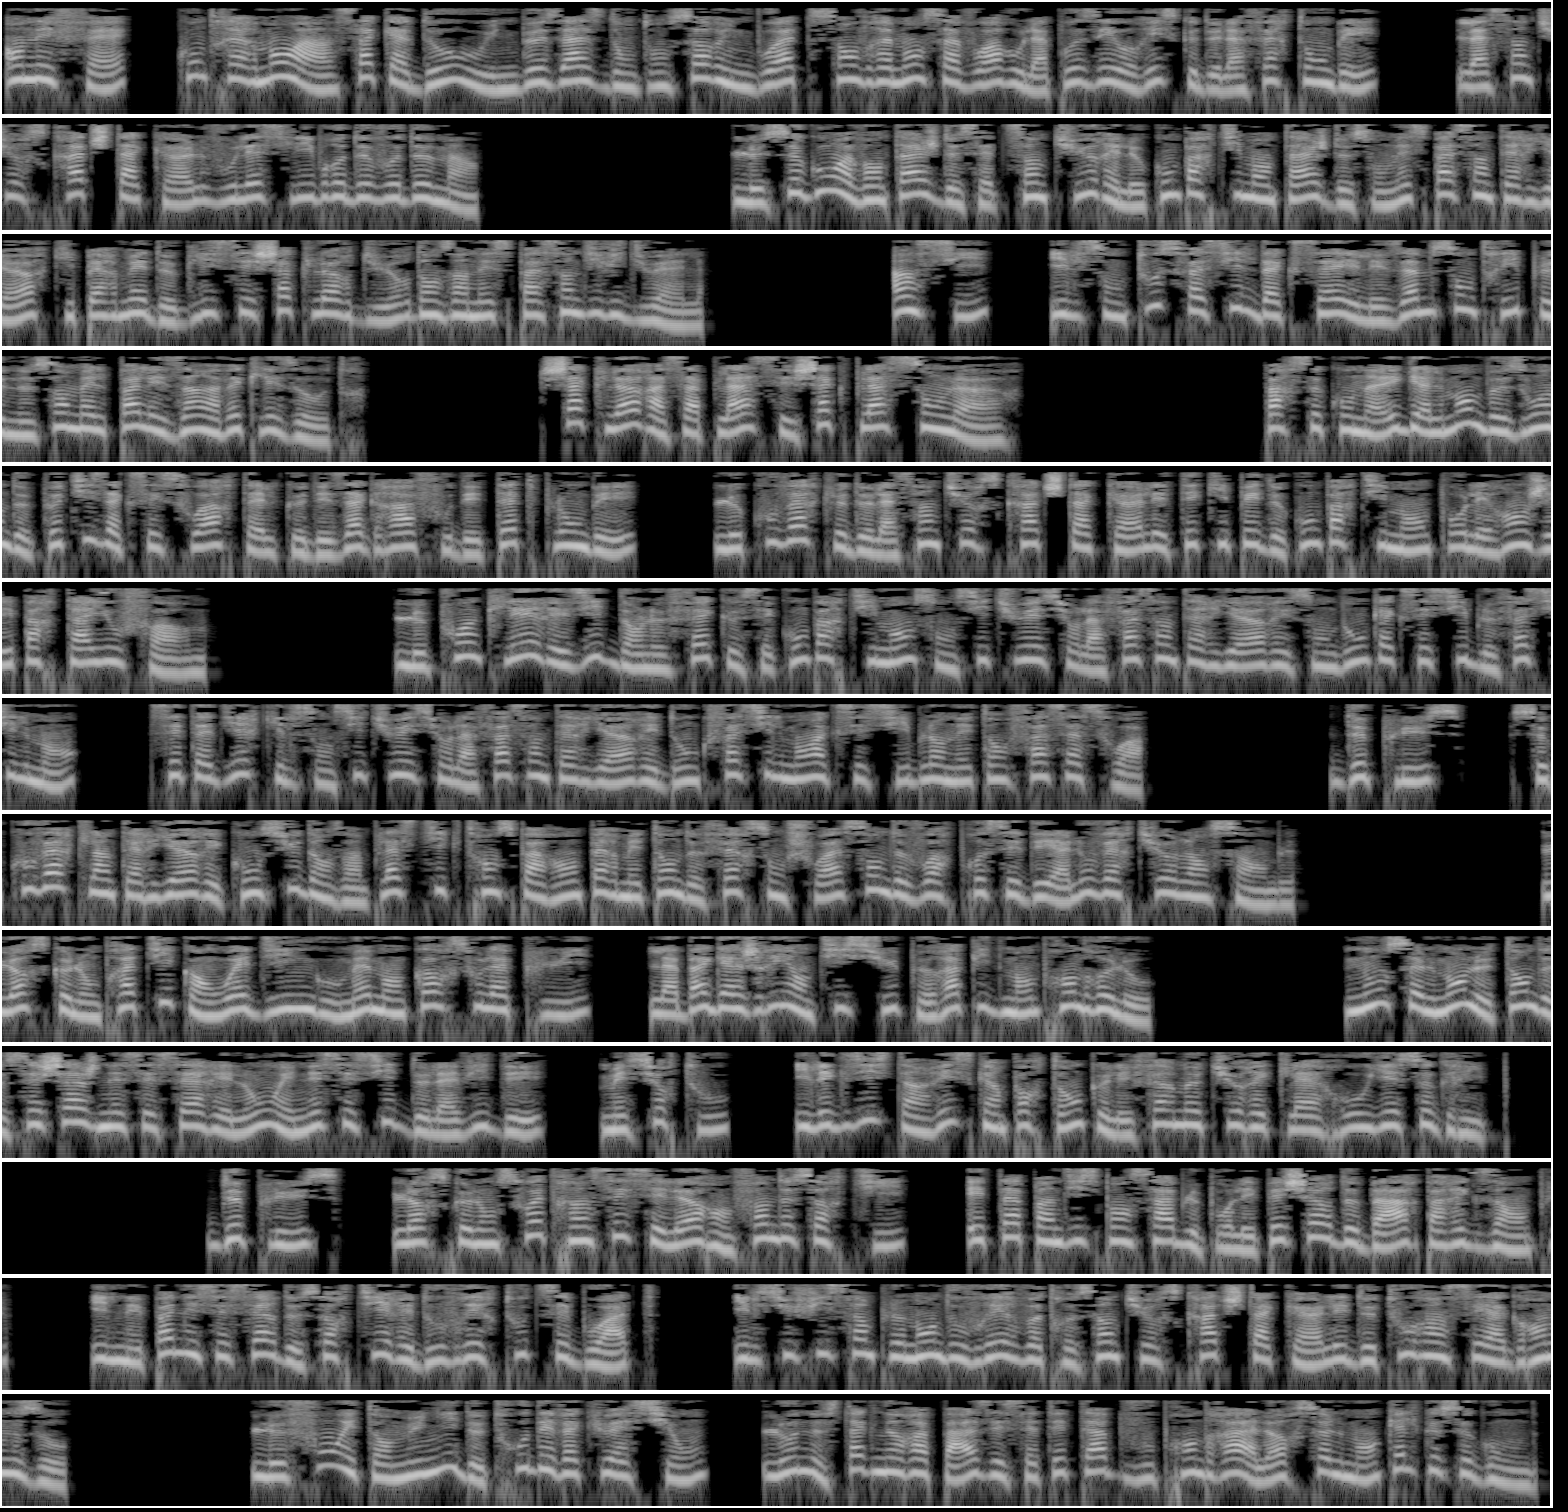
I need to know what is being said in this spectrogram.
En effet, contrairement à un sac à dos ou une besace dont on sort une boîte sans vraiment savoir où la poser au risque de la faire tomber, la ceinture Scratch Tackle vous laisse libre de vos deux mains. Le second avantage de cette ceinture est le compartimentage de son espace intérieur qui permet de glisser chaque leurre dure dans un espace individuel. Ainsi, ils sont tous faciles d'accès et les hameçons triples ne s'en mêlent pas les uns avec les autres. Chaque leurre a sa place et chaque place son leurre. Parce qu'on a également besoin de petits accessoires tels que des agrafes ou des têtes plombées, le couvercle de la ceinture Scratch Tackle est équipé de compartiments pour les ranger par taille ou forme. Le point clé réside dans le fait que ces compartiments sont situés sur la face intérieure et sont donc accessibles facilement, c'est-à-dire qu'ils sont situés sur la face intérieure et donc facilement accessibles en étant face à soi. De plus, ce couvercle intérieur est conçu dans un plastique transparent permettant de faire son choix sans devoir procéder à l'ouverture l'ensemble. Lorsque l'on pratique en wedding ou même encore sous la pluie, la bagagerie en tissu peut rapidement prendre l'eau. Non seulement le temps de séchage nécessaire est long et nécessite de la vider, mais surtout, il existe un risque important que les fermetures éclairent rouillent et se grippent. De plus, lorsque l'on souhaite rincer ses leurres en fin de sortie, étape indispensable pour les pêcheurs de bar par exemple, il n'est pas nécessaire de sortir et d'ouvrir toutes ces boîtes, il suffit simplement d'ouvrir votre ceinture scratch tackle et de tout rincer à grandes eaux. Le fond étant muni de trous d'évacuation, l'eau ne stagnera pas et cette étape vous prendra alors seulement quelques secondes.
